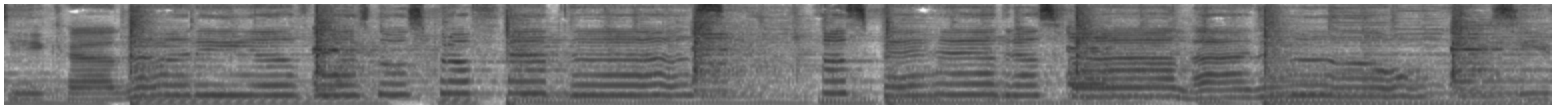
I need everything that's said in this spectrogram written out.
Se calarem a voz dos profetas, as pedras falarão. Se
